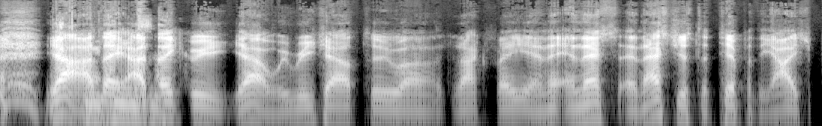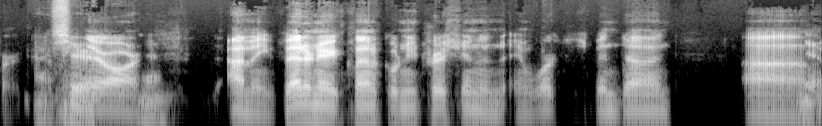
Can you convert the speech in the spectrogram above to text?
yeah, when I think I think we yeah we reach out to uh, Dr. Fahey, and and that's and that's just the tip of the iceberg. I mean, sure. There are, yeah. I mean, veterinary clinical nutrition and, and work that's been done. Um, yeah.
